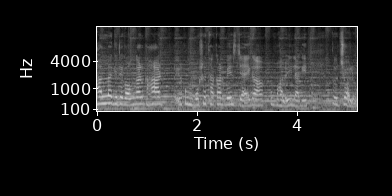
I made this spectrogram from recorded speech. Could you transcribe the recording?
ভালো লাগে যে গঙ্গার ঘাট এরকম বসে থাকার বেশ জায়গা, খুব ভালোই লাগে। তো চলো।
